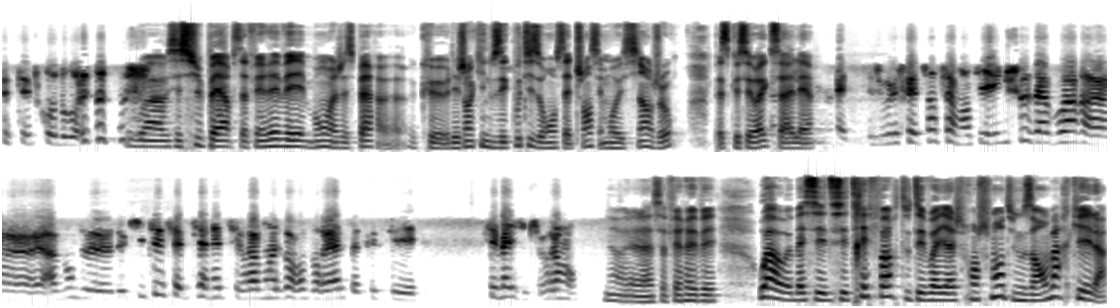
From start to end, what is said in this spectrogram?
c'était trop drôle. Waouh, c'est superbe, ça fait rêver. Bon, j'espère euh, que les gens qui nous écoutent, ils auront cette chance, et moi aussi un jour, parce que c'est vrai que ça a l'air. Je vous le souhaite sincèrement. S'il y a une chose à voir euh, avant de, de, quitter cette planète, c'est vraiment les aurores boréales, parce que c'est c'est magique, vraiment. Oh là là, ça fait rêver. Waouh, bah c'est très fort tous tes voyages. Franchement, tu nous as embarqués là.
